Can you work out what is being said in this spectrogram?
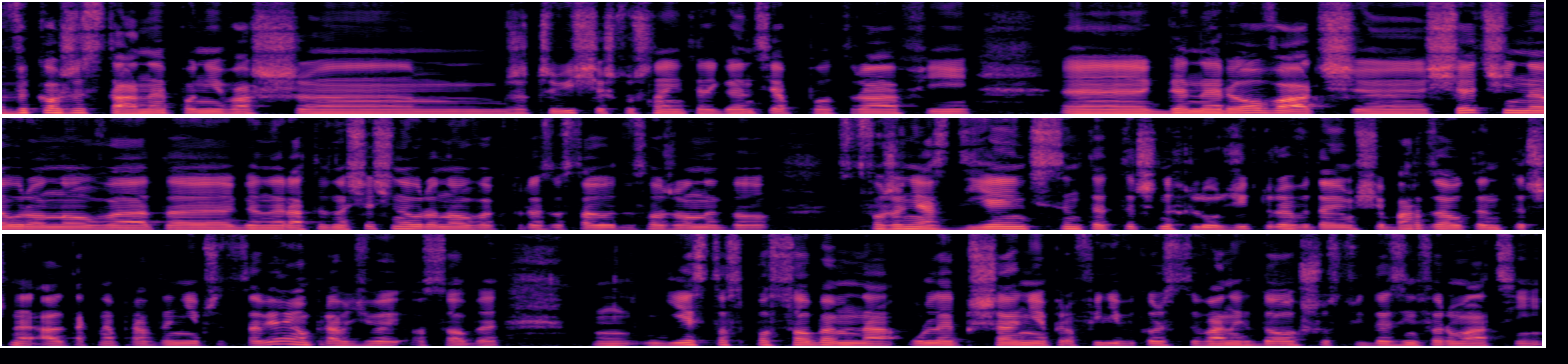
wykorzystane, ponieważ e, rzeczywiście sztuczna inteligencja potrafi e, generować sieci neuronowe, te generatywne sieci neuronowe, które zostały wytworzone do stworzenia zdjęć syntetycznych ludzi, które wydają się bardzo autentyczne, ale tak naprawdę nie przedstawiają prawdziwej osoby. Mm, jest to sposobem na ulepszenie profili wykorzystywanych do oszustw i dezinformacji.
